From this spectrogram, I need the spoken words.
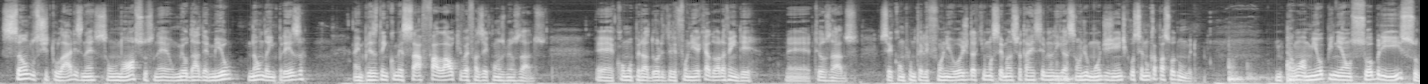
são dos titulares, né? São nossos, né? O meu dado é meu, não da empresa. A empresa tem que começar a falar o que vai fazer com os meus dados. É, como operador de telefonia que adora vender né, teus dados. Você compra um telefone hoje, daqui uma semana você já está recebendo ligação de um monte de gente que você nunca passou número. Então a minha opinião sobre isso,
